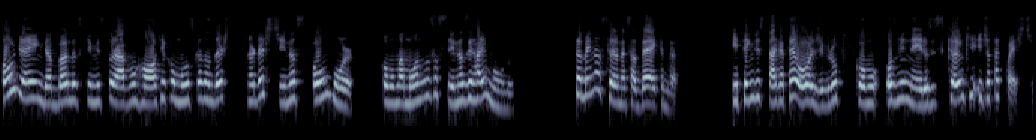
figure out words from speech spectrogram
Houve ainda bandas que misturavam rock com músicas nordestinas ou humor, como Mamonas Assassinas e Raimundos. Também nasceram nessa década e tem destaque até hoje grupos como Os Mineiros, Skank e Jota Quest.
